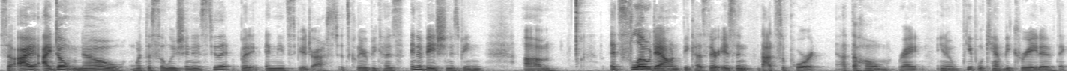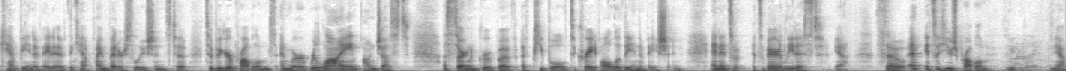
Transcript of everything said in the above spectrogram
So I, I don't know what the solution is to it, but it, it needs to be addressed. It's clear because innovation is being, um, it's slowed down because there isn't that support at the home, right? You know, people can't be creative, they can't be innovative, they can't find better solutions to, to bigger problems, and we're relying on just a certain group of, of people to create all of the innovation. And it's it's very elitist, yeah. So it's a huge problem. Totally. yeah.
